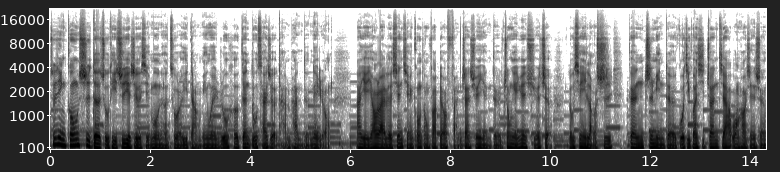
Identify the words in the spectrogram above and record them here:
最近公视的主题之夜这个节目呢，做了一档名为《如何跟独裁者谈判》的内容。那也邀来了先前共同发表反战宣言的中研院学者卢千怡老师，跟知名的国际关系专家汪浩先生，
